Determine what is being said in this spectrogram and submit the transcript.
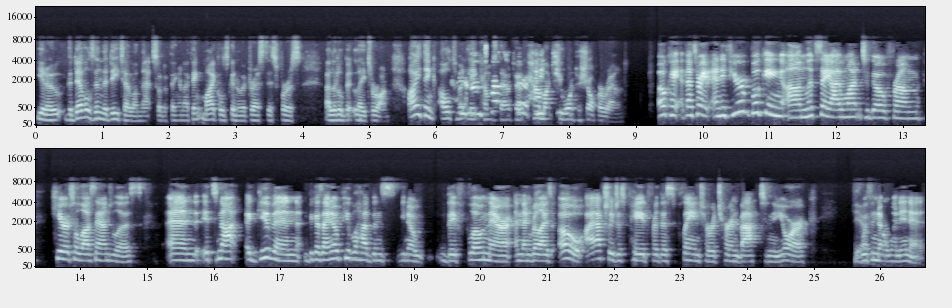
you know the devil's in the detail on that sort of thing and i think michael's going to address this for us a little bit later on i think ultimately it comes down to how much you want to shop around okay that's right and if you're booking um, let's say i want to go from here to los angeles and it's not a given because i know people have been you know they've flown there and then realize oh i actually just paid for this plane to return back to new york Yeah. with no one in it?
